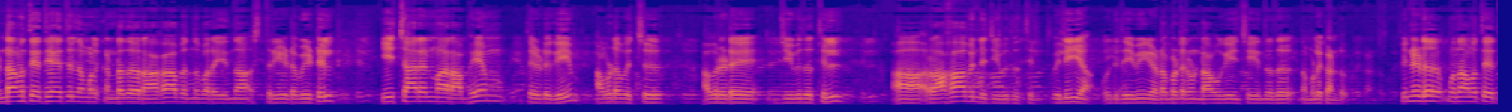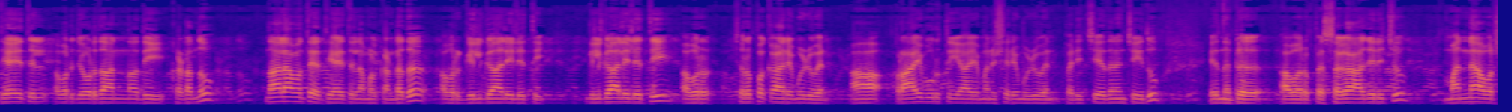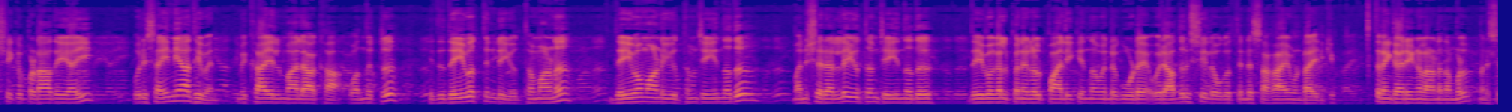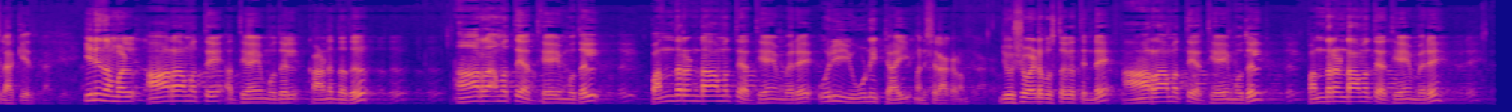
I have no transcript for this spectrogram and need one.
രണ്ടാമത്തെ അധ്യായത്തിൽ നമ്മൾ കണ്ടത് റാഹാബ് എന്ന് പറയുന്ന സ്ത്രീയുടെ വീട്ടിൽ ഈ ചാരന്മാർ അഭയം തേടുകയും അവിടെ വെച്ച് അവരുടെ ജീവിതത്തിൽ ആ റാഹാബിന്റെ ജീവിതത്തിൽ വലിയ ഒരു ദൈവിക ഇടപെടൽ ഉണ്ടാവുകയും ചെയ്യുന്നത് നമ്മൾ കണ്ടു. പിന്നീട് മൂന്നാമത്തെ അധ്യായത്തിൽ അവർ ജോർദാൻ നദി കടന്നു. നാലാമത്തെ അധ്യായത്തിൽ നമ്മൾ കണ്ടത് അവർ ഗിൽഗാലിലെത്തി. ഗിൽഗാലിലെത്തി അവർ ചെറുപ്പക്കാരെ മുഴുവൻ ആ പ്രായപൂർത്തിയായ മനുഷ്യരെ മുഴുവൻ പരിച്ഛേദനം ചെയ്തു. എന്നിട്ട് അവർ പെസക ആചരിച്ചു. മന്ന വർഷിക്കപ്പെടാതെയായി ഒരു സൈന്യാധിപൻ മിഖായിൽ മാലാഖ വന്നിട്ട് ഇത് ദൈവത്തിന്റെ യുദ്ധമാണ്. ദൈവമാണ് യുദ്ധം ചെയ്യുന്നത്. മനുഷ്യരല്ല യുദ്ധം ചെയ്യുന്നത്. ദൈവകൽപ്പനകൾ പാലിക്കുന്നവന്റെ കൂടെ ഒരു അദൃശ്യ ലോകത്തിന്റെ സഹായം ഉണ്ടായിരിക്കും. ഇത്രയും കാര്യങ്ങളാണ് നമ്മൾ മനസ്സിലാക്കിയത്. ഇനി നമ്മൾ ആറാമത്തെ അധ്യായം മുതൽ കാണുന്നത് ആറാമത്തെ അധ്യായം മുതൽ പന്ത്രണ്ടാമത്തെ അധ്യായം വരെ ഒരു യൂണിറ്റായി മനസ്സിലാക്കണം. ജോഷുവയുടെ പുസ്തകത്തിന്റെ ആറാമത്തെ അധ്യായം മുതൽ പന്ത്രണ്ടാമത്തെ അധ്യായം വരെ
